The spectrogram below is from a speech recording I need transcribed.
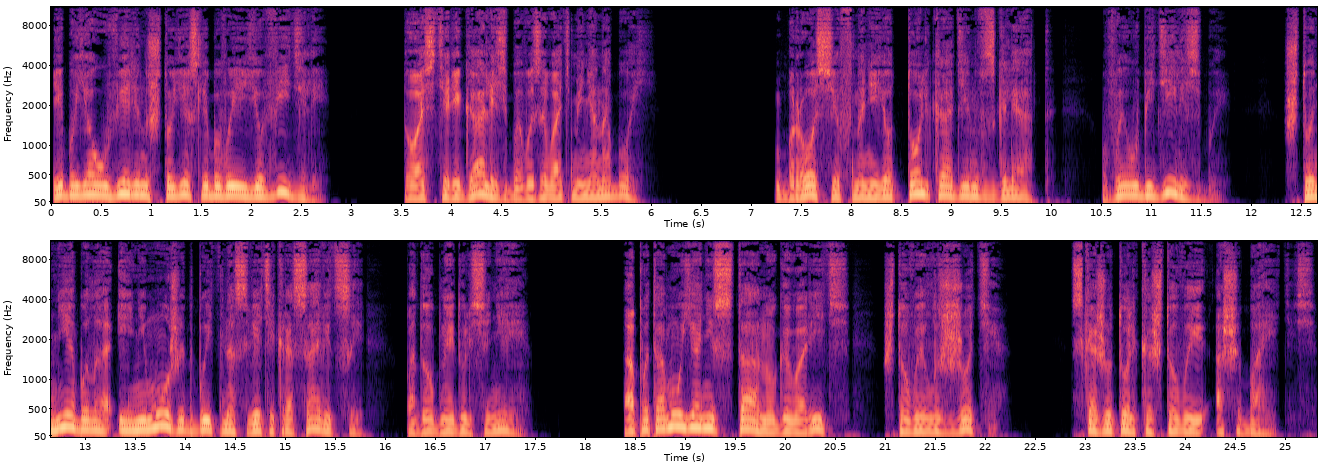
ибо я уверен, что если бы вы ее видели, то остерегались бы вызывать меня на бой. Бросив на нее только один взгляд, вы убедились бы, что не было и не может быть на свете красавицы, подобной Дульсинее. А потому я не стану говорить, что вы лжете. Скажу только, что вы ошибаетесь.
